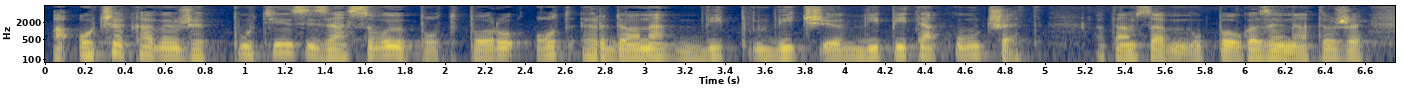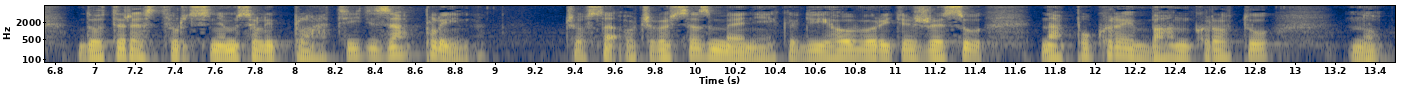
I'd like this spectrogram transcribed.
a očakávajú, že Putin si za svoju podporu od Erdogana vyp, vyč, vypýta účet. A tam sa poukazuje na to, že doteraz Turci nemuseli platiť za plyn čo sa, čo sa zmení. Keď vy hovoríte, že sú na pokraji bankrotu, no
